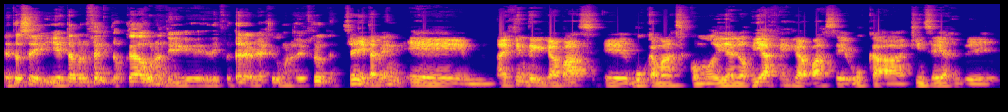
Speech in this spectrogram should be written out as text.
Entonces, y está perfecto, cada uno tiene que disfrutar el viaje como lo disfruta. Sí, también eh, hay gente que capaz eh, busca más comodidad en los viajes, capaz eh, busca 15 días de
